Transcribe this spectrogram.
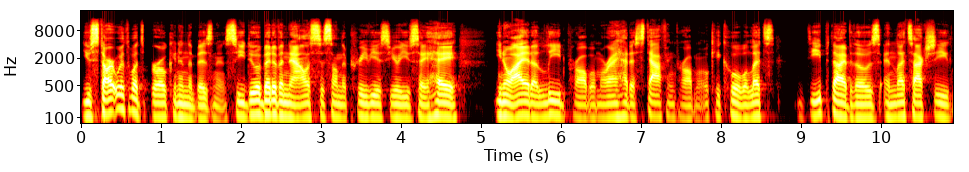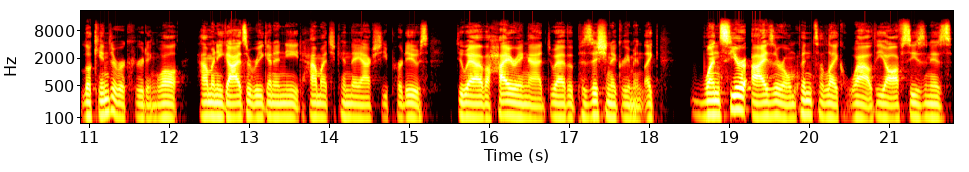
You start with what's broken in the business. So you do a bit of analysis on the previous year. You say, hey, you know, I had a lead problem or I had a staffing problem. Okay, cool. Well, let's deep dive those and let's actually look into recruiting. Well, how many guys are we going to need? How much can they actually produce? Do I have a hiring ad? Do I have a position agreement? Like once your eyes are open to like, wow, the off season is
